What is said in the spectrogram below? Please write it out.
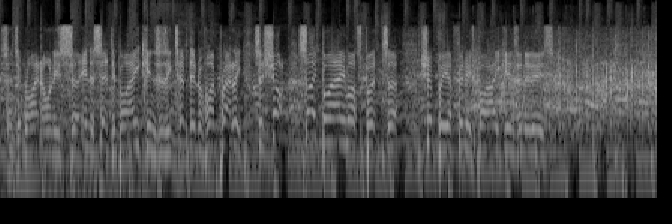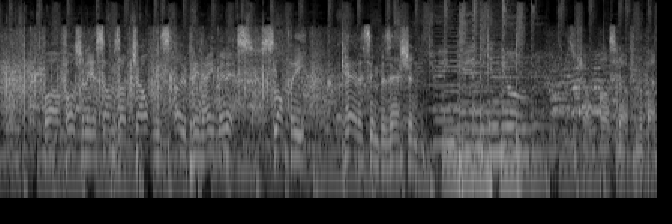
Sends it right on. He's uh, intercepted by Akins as he attempted to find Pratley. It's a shot saved by Amos, but uh, should be a finish by Akins, and it is. Well, unfortunately, it sums up Charlton's opening eight minutes. Sloppy, careless in possession. Charlton pass it out from the back.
